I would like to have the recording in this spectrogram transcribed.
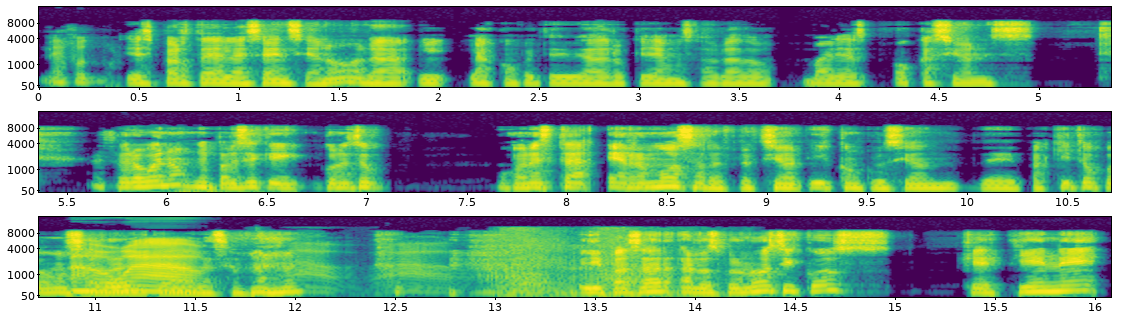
el fútbol. Y es parte de la esencia, ¿no? La, la competitividad, de lo que ya hemos hablado varias ocasiones. Pero bueno, me parece que con esto, con esta hermosa reflexión y conclusión de Paquito, podemos Oh, cerrar toda la semana y pasar a los pronósticos que tiene,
